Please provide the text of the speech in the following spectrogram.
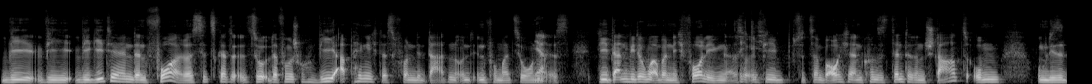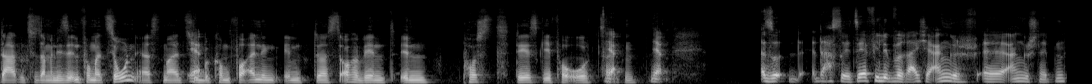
wie, wie, wie geht ihr denn denn vor? Du hast jetzt gerade so davon gesprochen, wie abhängig das von den Daten und Informationen ja. ist, die dann wiederum aber nicht vorliegen. Also Richtig. irgendwie sozusagen brauche ich einen konsistenteren Start, um, um diese Daten zu sammeln, diese Informationen erstmal zu ja. bekommen. Vor allen Dingen, eben, du hast es auch erwähnt, in Post-DSGVO-Zeiten. Ja. ja also da hast du jetzt sehr viele Bereiche anges äh, angeschnitten.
